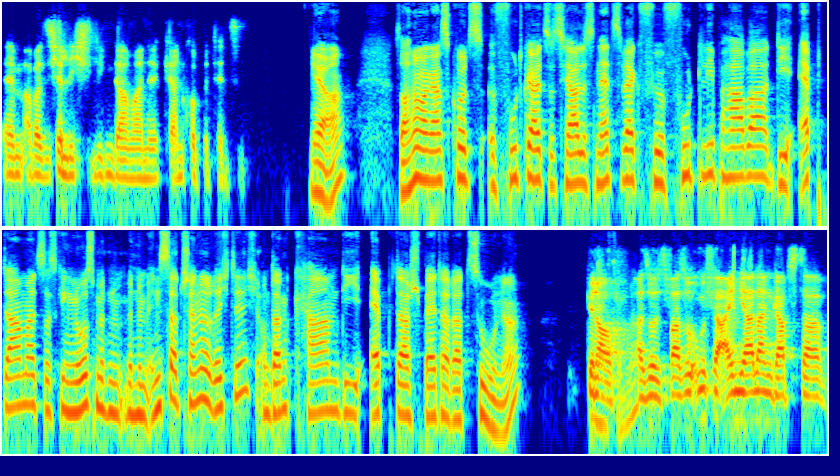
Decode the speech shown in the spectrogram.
ähm, aber sicherlich liegen da meine Kernkompetenzen. Ja, Sag nochmal ganz kurz, äh, Food Guide, soziales Netzwerk für Foodliebhaber. Die App damals, das ging los mit, mit einem Insta-Channel, richtig? Und dann kam die App da später dazu, ne? Genau, also es war so ungefähr ein Jahr lang gab es da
